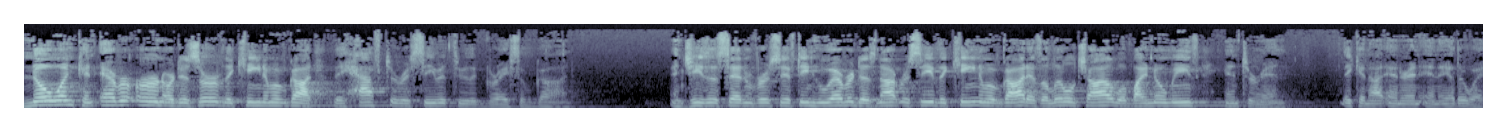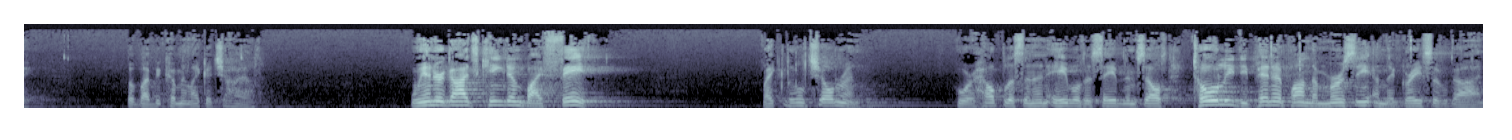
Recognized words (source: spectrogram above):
No one can ever earn or deserve the kingdom of God. They have to receive it through the grace of God. And Jesus said in verse 15, Whoever does not receive the kingdom of God as a little child will by no means enter in. They cannot enter in any other way but by becoming like a child. We enter God's kingdom by faith, like little children who are helpless and unable to save themselves, totally dependent upon the mercy and the grace of God.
